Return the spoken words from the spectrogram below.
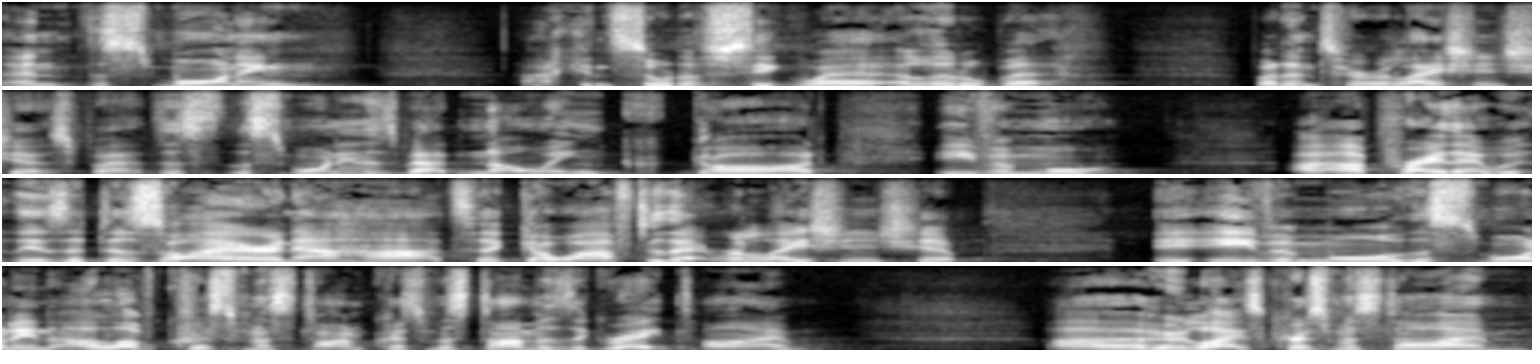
and this morning, I can sort of segue a little bit, but into relationships. But this, this morning is about knowing God even more. I, I pray that there's a desire in our heart to go after that relationship even more this morning. I love Christmas time. Christmas time is a great time. Uh, who likes Christmas time?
